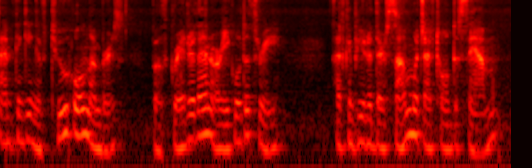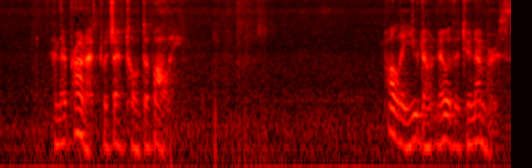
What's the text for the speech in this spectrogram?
I'm thinking of two whole numbers, both greater than or equal to 3. I've computed their sum, which I've told to Sam, and their product, which I've told to Polly. Polly, you don't know the two numbers.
